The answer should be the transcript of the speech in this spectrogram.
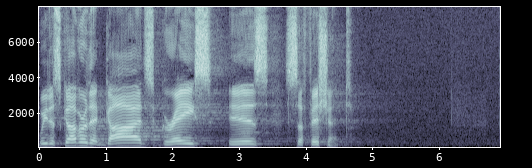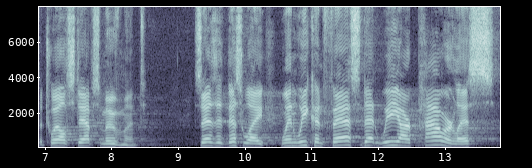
we discover that God's grace is sufficient. The 12 Steps movement says it this way when we confess that we are powerless,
